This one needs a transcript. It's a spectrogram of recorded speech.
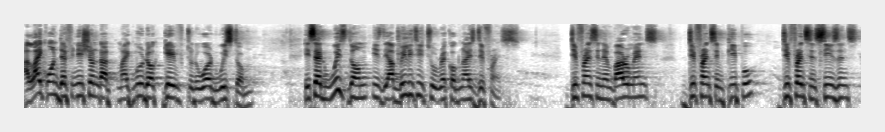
I like one definition that Mike Murdock gave to the word wisdom. He said, Wisdom is the ability to recognize difference difference in environments, difference in people, difference in seasons,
